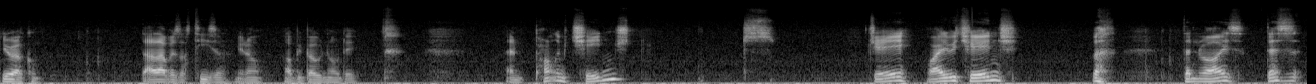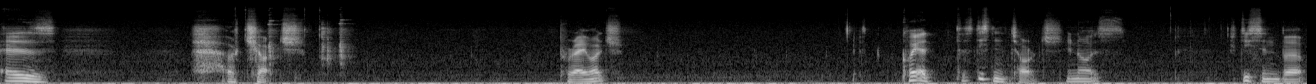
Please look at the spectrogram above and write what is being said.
You're welcome. That that was a teaser, you know. I'll be building all day. and apparently we changed. Jay, why did we change? Didn't realise. This is our church pretty much. It's quite a it's a decent church, you know, it's it's decent but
